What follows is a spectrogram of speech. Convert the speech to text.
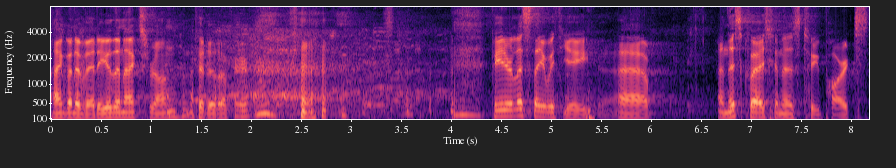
I'm going to video the next run and put it up here. Peter, let's stay with you. Uh, and this question is two parts.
